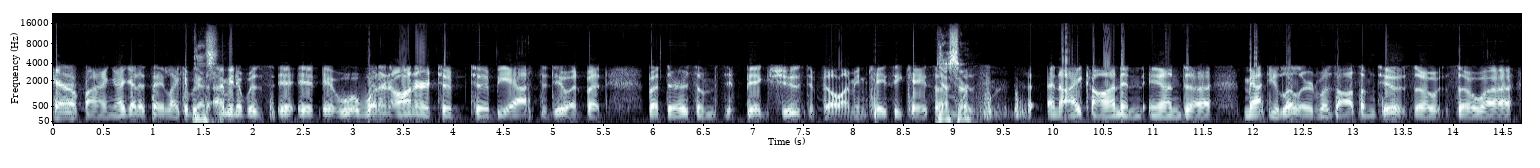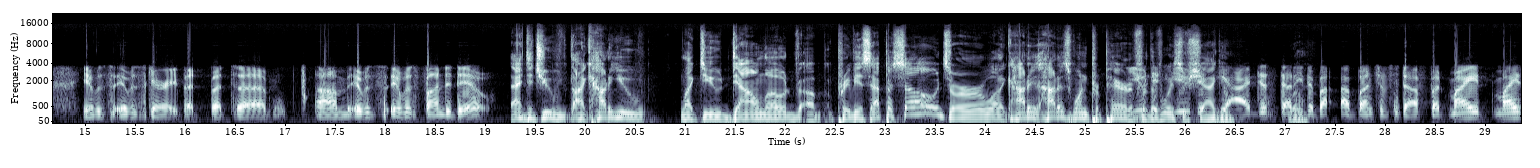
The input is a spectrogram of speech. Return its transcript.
terrifying. I got to say, like it was. Yes. I mean, it was. It, it, it. What an honor to to be asked to do it. But but there are some big shoes to fill. I mean, Casey Kasem Yes, sir. was an icon, and and uh, Matthew Lillard was awesome too. So so uh, it was it was scary, but but uh, um, it was it was fun to do. and did you like? How do you? Like, do you download uh, previous episodes, or what, like, how do how does one prepare You for the did- voice you of did- Shaggy? yeah, I just studied a, bu- a bunch of stuff, but my my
